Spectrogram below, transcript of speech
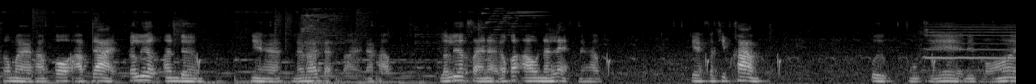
เข้ามาครับ ก็อัพได้ก็เลือกอันเดิมเนี่ยฮะแล้วก็จัดไปนะครับ แล้วเลือกสายไหนแล้วก็เอานั้นแหละนะครับโอเคสกิปข้ามปึบโอเคเรียบร้อย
